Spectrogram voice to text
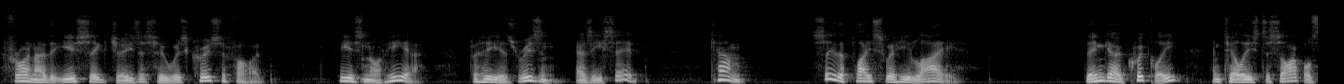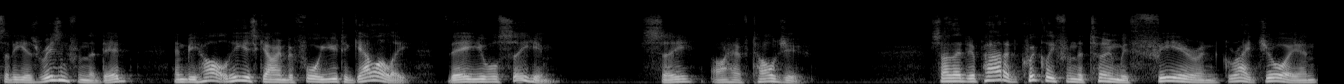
for I know that you seek Jesus who was crucified. He is not here, for he is risen, as he said. Come, see the place where he lay. Then go quickly and tell his disciples that he has risen from the dead and behold, he is going before you to Galilee. There you will see him. See, I have told you. So they departed quickly from the tomb with fear and great joy and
